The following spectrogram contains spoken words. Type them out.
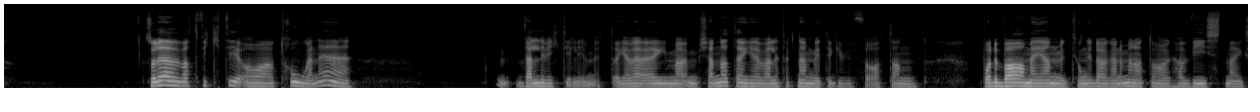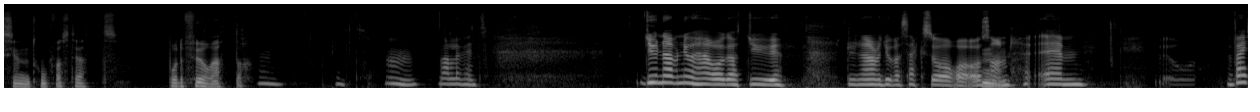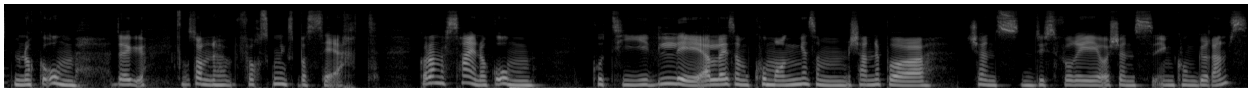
Så det har vært viktig, og troen er veldig viktig i livet mitt. Jeg, jeg kjenner at jeg er veldig takknemlig til Gud for at han både bar meg igjen med de tunge dagene, men at han har vist meg sin trofasthet både før og etter. Mm. Fint. Mm. Veldig fint. Du nevner jo her òg at du Du nevner at du var seks år og, og Mm. sånn. Em, Veit vi noe om det, sånn forskningsbasert? Går det an å si noe om hvor tidlig, eller liksom hvor mange som kjenner på kjønnsdysfori og kjønnsinkongruens?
